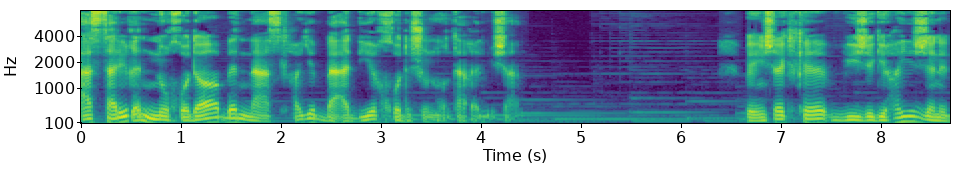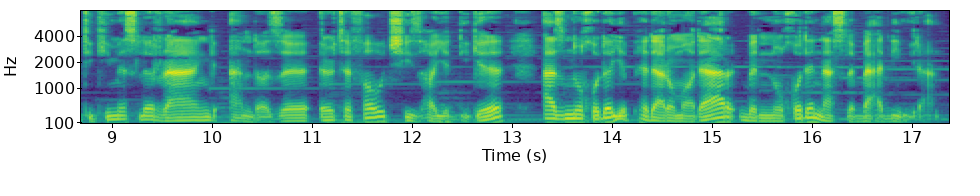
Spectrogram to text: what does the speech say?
از طریق نخودا به نسل های بعدی خودشون منتقل میشن. به این شکل که ویژگی های ژنتیکی مثل رنگ، اندازه، ارتفاع و چیزهای دیگه از نخودای پدر و مادر به نخود نسل بعدی میرن.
